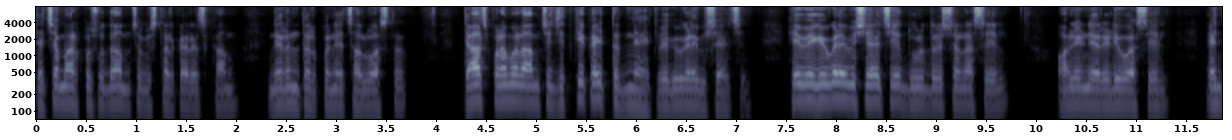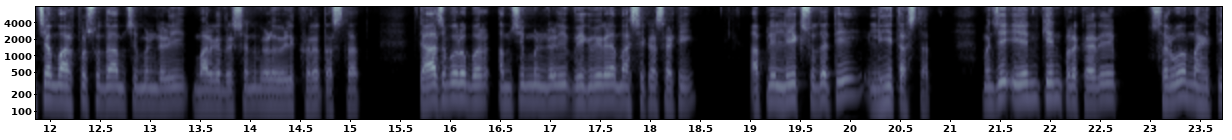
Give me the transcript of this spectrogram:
त्याच्यामार्फतसुद्धा आमचं विस्तार कार्याचं काम निरंतरपणे चालू असतं. त्याचप्रमाणे आमचे जितके काही तज्ज्ञ आहेत वेगवेगळ्या विषयाचे हे वेगवेगळ्या विषयाचे दूरदर्शन असेल ऑल इंडिया रेडिओ असेल यांच्यामार्फतसुद्धा आमची मंडळी मार्गदर्शन वेळोवेळी करत असतात. त्याचबरोबर आमची मंडळी वेगवेगळ्या मासिकासाठी आपले लेखसुद्धा ते लिहित असतात. म्हणजे एन केन प्रकारे सर्व माहिती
